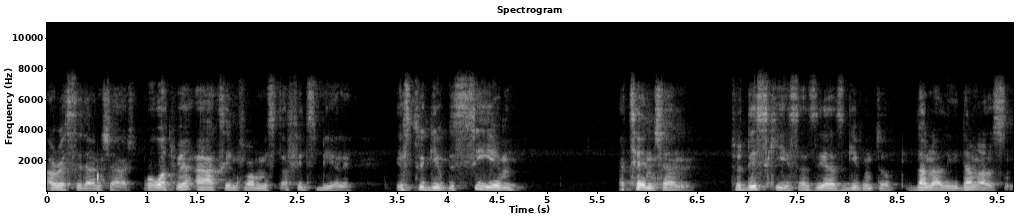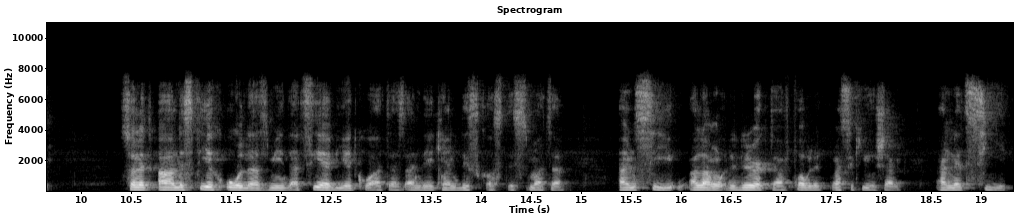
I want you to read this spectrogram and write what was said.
arrested and charged. But what we are asking from Mr. Fitz Bailey is to give the same attention to this case as he has given to Donna-Lee Donaldson. So let all the stakeholders meet at CIB headquarters and they can discuss this matter and see, along with the Director of Public Prosecution, and let's see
